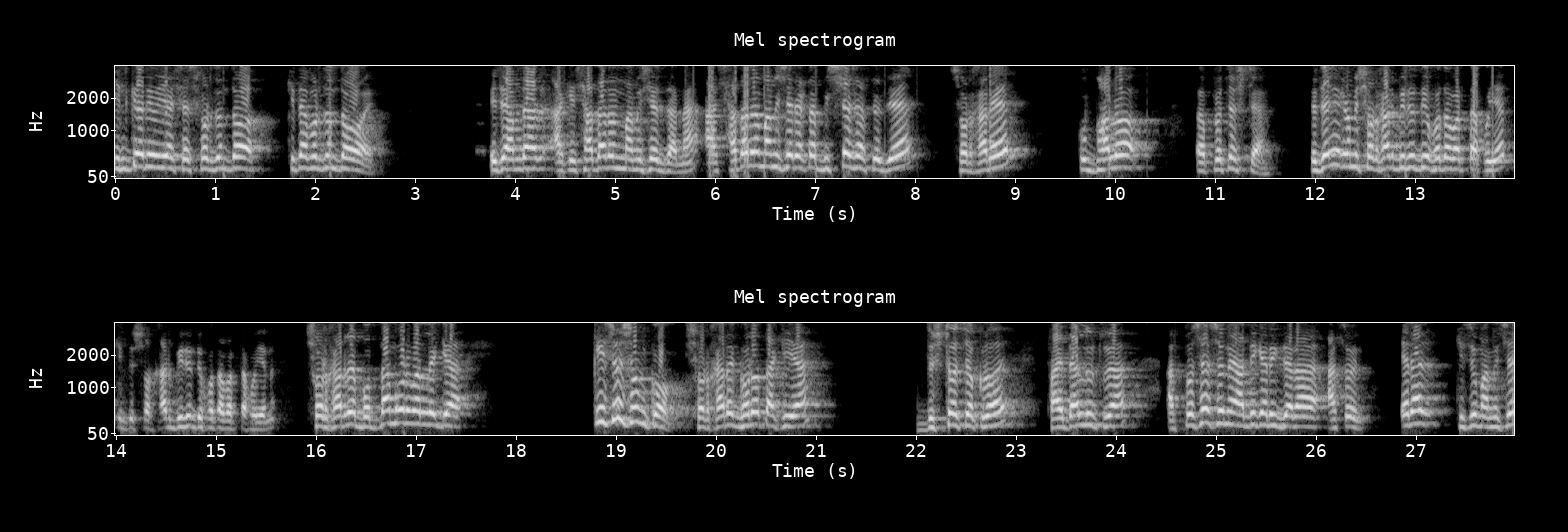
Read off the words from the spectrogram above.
ইনকোয়ারি হইয়া শেষ পর্যন্ত, কিতা পর্যন্ত হয়? এটা আমরা আগে সাধারণ মানুষের জানা। আর সাধারণ মানুষের একটা বিশ্বাস আছে যে, সরকারের খুব ভালো প্রচেষ্টা। যাই হোক, আমি সরকার বিরোধী কথাবার্তা কইয়ার কিন্তু সরকার বিরোধী কথাবার্তা কইয়া না। সরকারের বদনাম করবার লাগিয়া কিছু সংখ্যক সরকারের ঘরও তাকিয়া, দুষ্ট চক্র, ফায়দা লুটরা আর প্রশাসনে আধিকারিক যারা আছেন, এরা কিছু মানুষে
